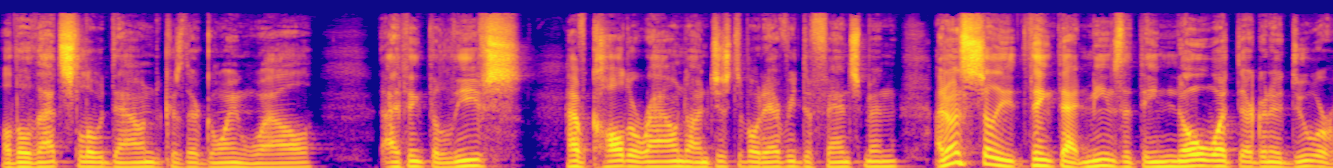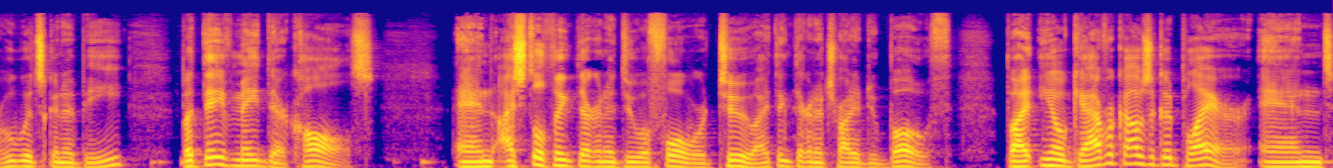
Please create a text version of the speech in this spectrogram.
Although that slowed down because they're going well. I think the Leafs have called around on just about every defenseman. I don't necessarily think that means that they know what they're going to do or who it's going to be, but they've made their calls. And I still think they're going to do a forward too. I think they're going to try to do both. But, you know, Gavrikov's a good player. And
